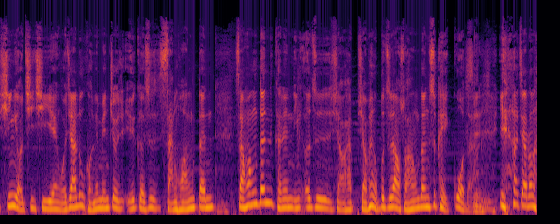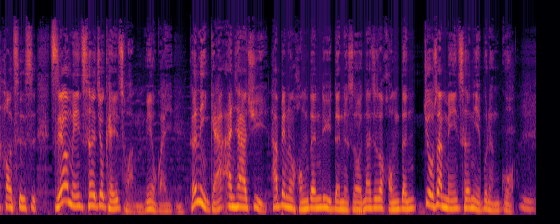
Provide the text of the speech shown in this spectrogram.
心有戚戚焉，我家路口那边就有一个是闪黄灯，闪黄灯可能您儿子小孩小朋友不知道，闪黄灯是可以过的啦。一条交通号志是只要没车就可以闯，嗯没有关系嗯。可是你给他按下去，它变成红灯、绿灯的时候，那就是红灯，就算没车你也不能过。嗯，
